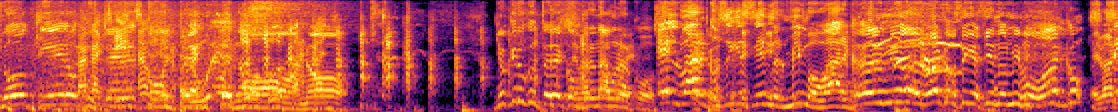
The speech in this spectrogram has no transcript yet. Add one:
Yo quiero La que ustedes güey. No, no. Yo quiero que ustedes comprendan una cosa. El barco sigue siendo el mismo barco. El, mío, el barco sigue siendo el mismo barco. El barco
